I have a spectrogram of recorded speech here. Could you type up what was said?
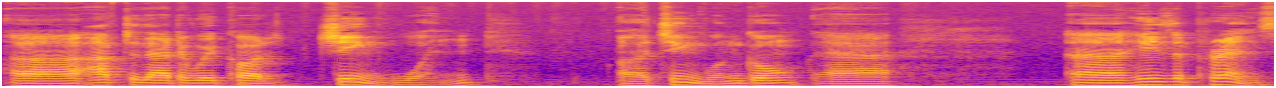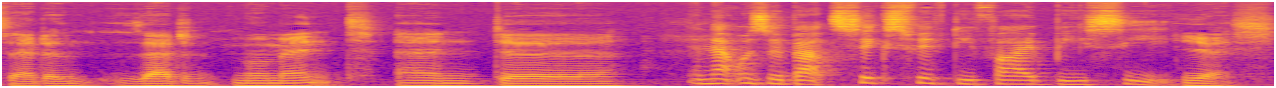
呃 after that we call Jing Wen，呃 Wen Gong uh, uh, he's a prince at that moment and. And that was about 655 BC yes,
